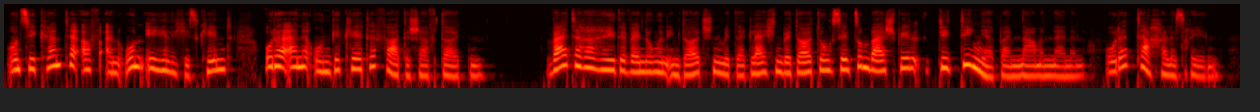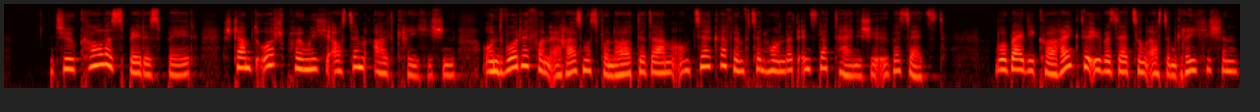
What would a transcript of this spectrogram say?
und sie könnte auf ein uneheliches Kind oder eine ungeklärte Vaterschaft deuten. Weitere Redewendungen im Deutschen mit der gleichen Bedeutung sind zum Beispiel die Dinge beim Namen nennen oder Tacheles reden. To call a spade a spade stammt ursprünglich aus dem Altgriechischen und wurde von Erasmus von Rotterdam um ca. 1500 ins Lateinische übersetzt wobei die korrekte Übersetzung aus dem Griechischen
